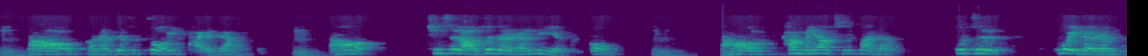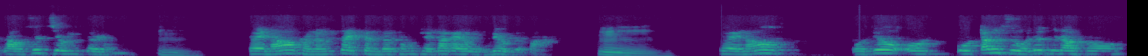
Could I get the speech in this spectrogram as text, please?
嗯。然后可能就是坐一排这样子。嗯。然后。其实老师的人力也不够，嗯，然后他们要吃饭的，就是喂的人，老是只有一个人，嗯，对，然后可能在等的同学大概有五六个吧，嗯，对，然后我就我我当时我就知道说，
